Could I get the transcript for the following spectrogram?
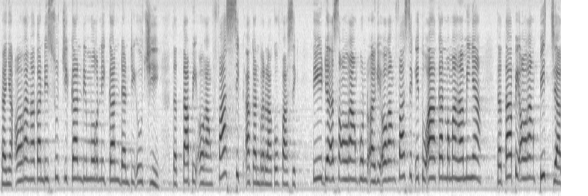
Banyak orang akan disucikan, dimurnikan, dan diuji. Tetapi orang fasik akan berlaku fasik. Tidak seorang pun lagi orang fasik itu akan memahaminya. Tetapi orang bijak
